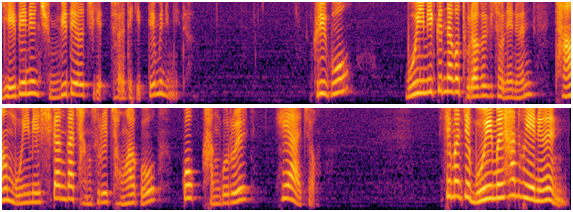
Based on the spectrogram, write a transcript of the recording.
예배는 준비되어져야 되기 때문입니다. 그리고 모임이 끝나고 돌아가기 전에는 다음 모임의 시간과 장소를 정하고 꼭 광고를 해야 하죠. 세 번째 모임을 한 후에는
